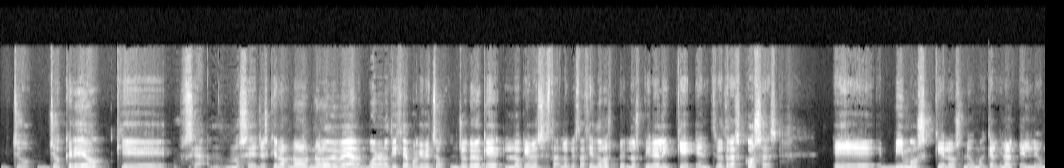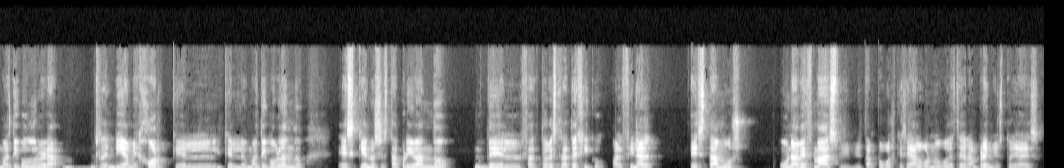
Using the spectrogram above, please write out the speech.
Yo, yo, creo que, o sea, no sé, yo es que no, lo veo buena noticia porque de hecho yo creo que lo que, nos está, lo que está haciendo los, los Pirelli, que entre otras cosas eh, vimos que, los que al final el neumático duro era, rendía mejor que el, que el neumático blando, es que nos está privando del factor estratégico. Al final estamos una vez más, y tampoco es que sea algo nuevo de este Gran Premio, esto ya es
